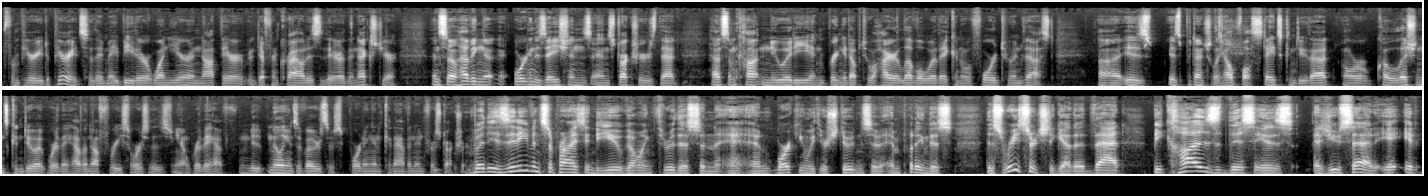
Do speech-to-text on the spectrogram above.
from period to period. So they may be there one year and not there. A different crowd is there the next year. And so having uh, organizations and structures that have some continuity and bring it up to a higher level where they can afford to invest uh, is is potentially helpful. States can do that, or coalitions can do it, where they have enough resources, you know, where they have m- millions of voters they're supporting and can have an infrastructure. But is it even surprising to you going through this and and working with your students and putting this this research together that because this is, as you said, it, it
